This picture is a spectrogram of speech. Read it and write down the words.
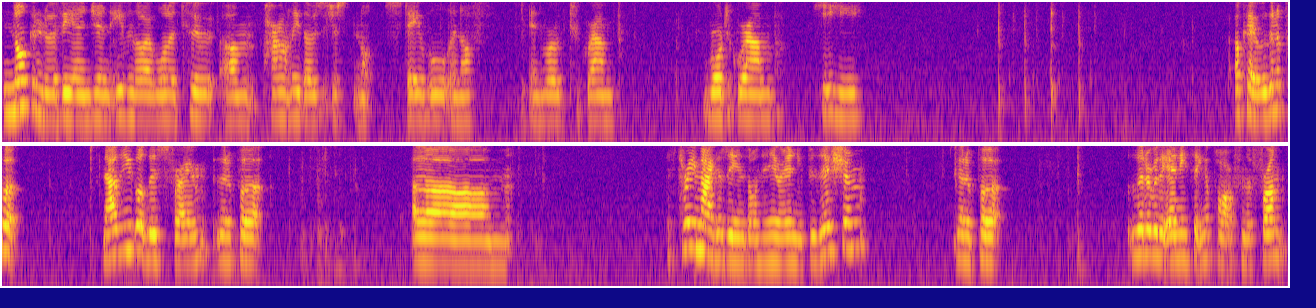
Not going to do a V engine, even though I wanted to. Um, apparently, those are just not stable enough in Road to Gramp. Rodgram. Hee hee. Okay, we're gonna put. Now that you've got this frame, we're gonna put. Um. Three magazines on here in any position. You're gonna put. Literally anything apart from the front.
